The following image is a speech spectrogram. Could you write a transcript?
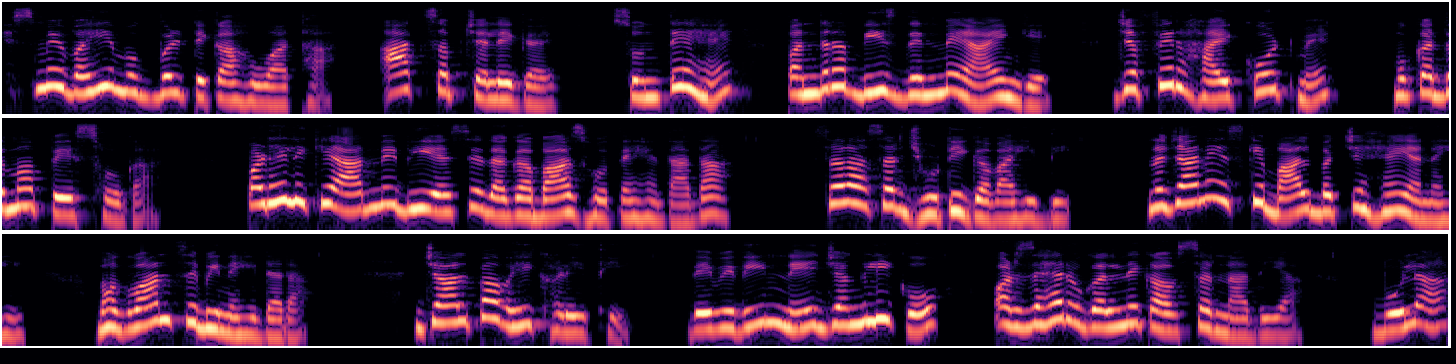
इसमें वही मुकबिल टिका हुआ था। आज सब चले गए। सुनते हैं पंद्रह बीस दिन में आएँगे, जब फिर हाईकोर्ट में मुकदमा पेश होगा। पढ़े लिखे आदमी भी ऐसे दगाबाज होते हैं, दादा। सरासर झूठी गवाही दी। न जाने इसके बाल बच्चे हैं या नहीं। भगवान से भी नहीं डरा। जालपा वही खड़ी थी। देवीदीन ने जंगली को और जहर उगलने का अवसर ना दिया। बोला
